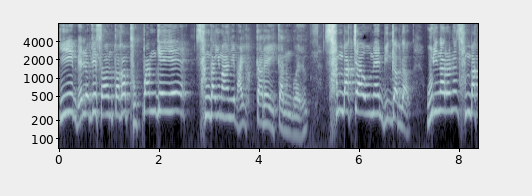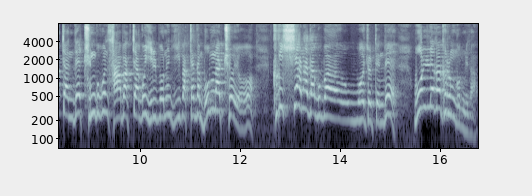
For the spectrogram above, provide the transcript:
이 멜로디 센터가 북방계에 상당히 많이 발달해 있다는 거예요. 삼박자 음에 민감하다. 우리나라는 삼박자인데 중국은 사박자고 일본은 이박자인데 못 맞춰요. 그게 희한하다고 봐줄 텐데 원래가 그런 겁니다.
